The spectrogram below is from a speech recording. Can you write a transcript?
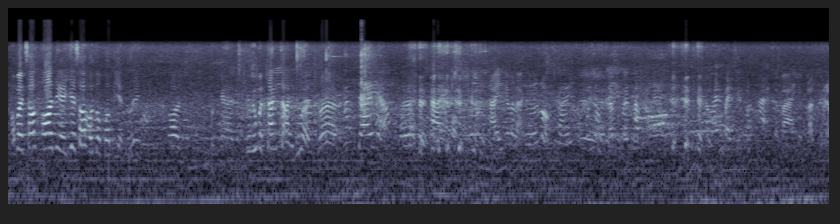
เพราะมันชอบทอดเนี่ยไอ้เหี้ยชอบเอานมมาเปลี่ยนด้วยตอนฝึกงานไม่รู้มันตั้งใจด้วยหรือว่าตั้งใจอะเออชายของใช้ใช่ไหมล่ะเออหลอกใช้ เออแล้วมันก็ทำทำให้ไปเสร็จแล้วถ่ายสบายแบบรัดเป็นระ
